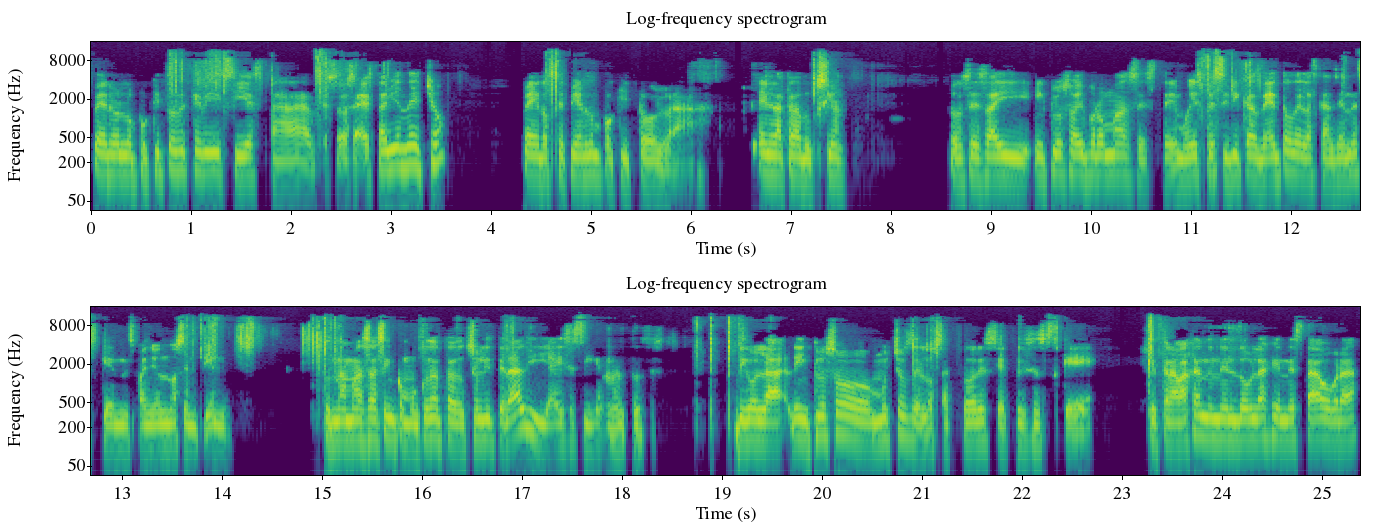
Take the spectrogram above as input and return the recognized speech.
pero lo poquito de que vi sí está, o sea, está bien hecho, pero se pierde un poquito la, en la traducción. Entonces hay, incluso hay bromas este, muy específicas dentro de las canciones que en español no se entienden. Entonces nada más hacen como que una traducción literal y ahí se siguen, ¿no? Entonces, digo, la, incluso muchos de los actores y actrices que, que trabajan en el doblaje en esta obra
